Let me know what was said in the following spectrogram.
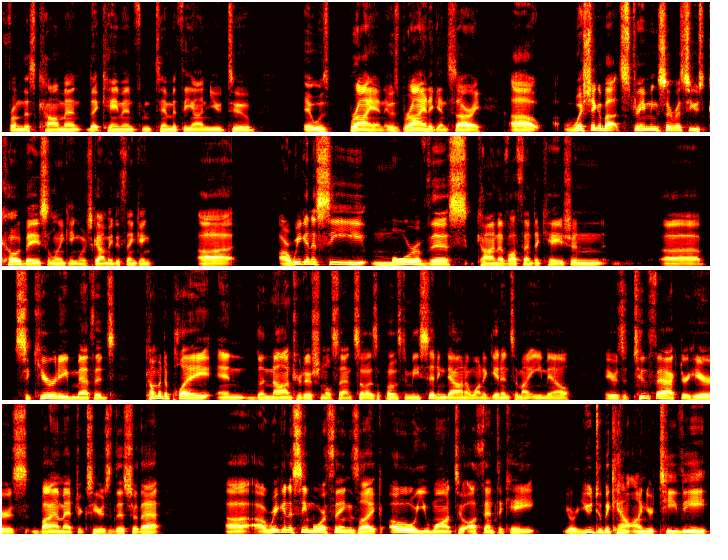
from this comment that came in from Timothy on YouTube. It was Brian. It was Brian again. Sorry. Uh, wishing about streaming service use code based linking, which got me to thinking: uh, Are we going to see more of this kind of authentication uh, security methods come into play in the non-traditional sense? So as opposed to me sitting down, I want to get into my email. Here's a two-factor. Here's biometrics. Here's this or that. Uh, are we going to see more things like, oh, you want to authenticate your YouTube account on your TV,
